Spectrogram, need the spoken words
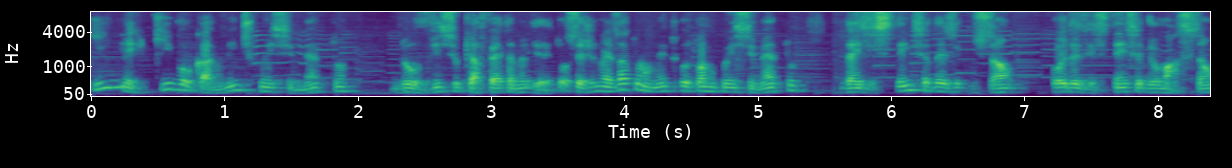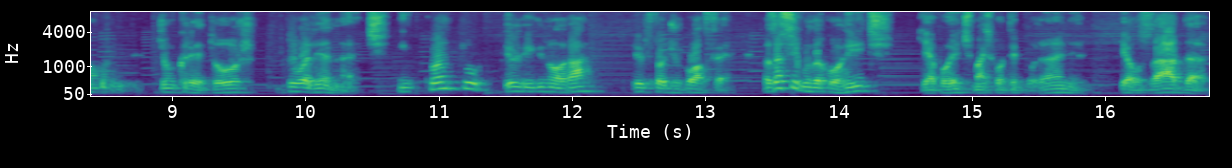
inequivocamente conhecimento do vício que afeta meu direito. Ou seja, no exato momento que eu tomo conhecimento da existência da execução ou da existência de uma ação de um credor do alienante. Enquanto eu ignorar, eu estou de boa fé. Mas a segunda corrente, que é a corrente mais contemporânea, que é usada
